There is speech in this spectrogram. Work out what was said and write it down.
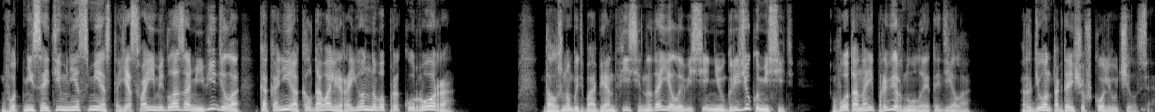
Вот не сойти мне с места, я своими глазами видела, как они околдовали районного прокурора. Должно быть, бабе Анфисе надоело весеннюю грязюку месить, вот она и провернула это дело. Родион тогда еще в школе учился.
